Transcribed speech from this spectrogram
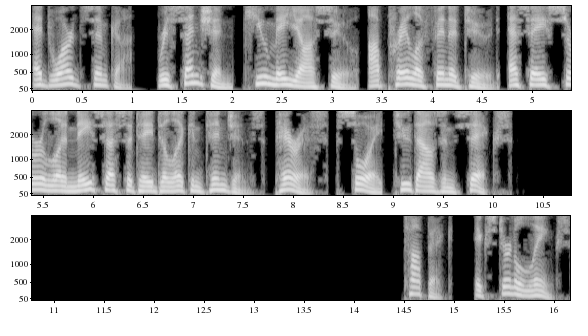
Edouard Simca. Recension, Q. Meillassoux, Après la finitude, Essai sur la nécessité de la contingence, Paris, Seuil, 2006. External links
